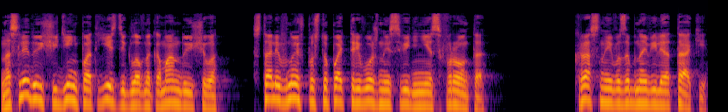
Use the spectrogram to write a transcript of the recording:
На следующий день по отъезде главнокомандующего стали вновь поступать тревожные сведения с фронта. Красные возобновили атаки.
